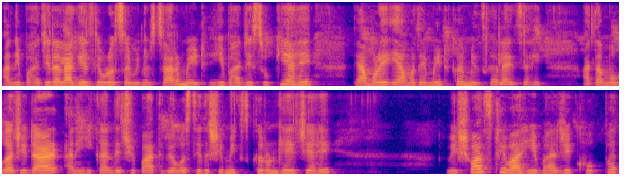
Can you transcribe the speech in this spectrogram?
आणि भाजीला लागेल तेवढं चवीनुसार मीठ. ही भाजी सुकी आहे त्यामुळे यामध्ये मीठ कमीच घालायचं आहे. आता मुगाची डाळ आणि ही कांद्याची पात व्यवस्थित अशी मिक्स करून घ्यायची आहे. विश्वास ठेवा ही भाजी खूपच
